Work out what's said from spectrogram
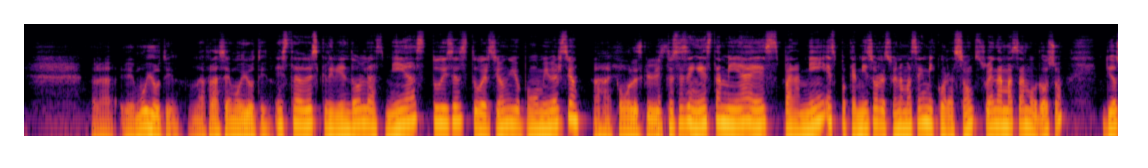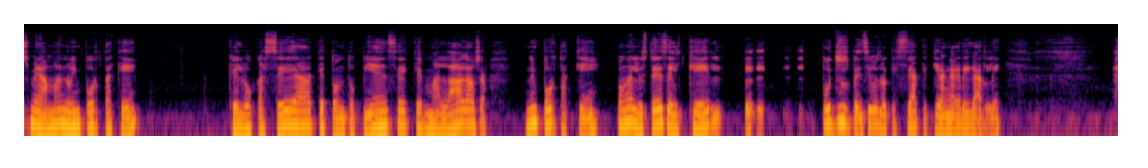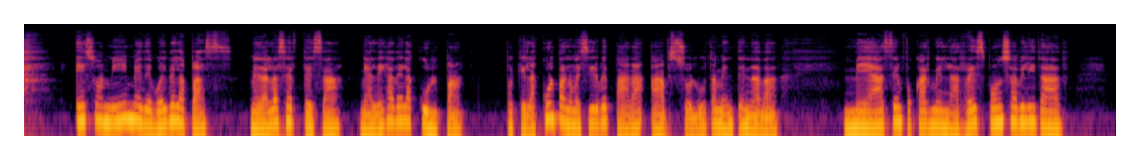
Eh, muy útil, una frase muy útil. He estado escribiendo las mías, tú dices tu versión y yo pongo mi versión. Ajá, ¿cómo la escribiste? Entonces en esta mía es, para mí, es porque a mí eso resuena más en mi corazón, suena más amoroso. Dios me ama, no importa qué, que loca sea, que tonto piense, que mal haga, o sea, no importa qué, pónganle ustedes el qué, puntos suspensivos, lo que sea que quieran agregarle. Eso a mí me devuelve la paz me da la certeza, me aleja de la culpa, porque la culpa no me sirve para absolutamente nada. Me hace enfocarme en la responsabilidad.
